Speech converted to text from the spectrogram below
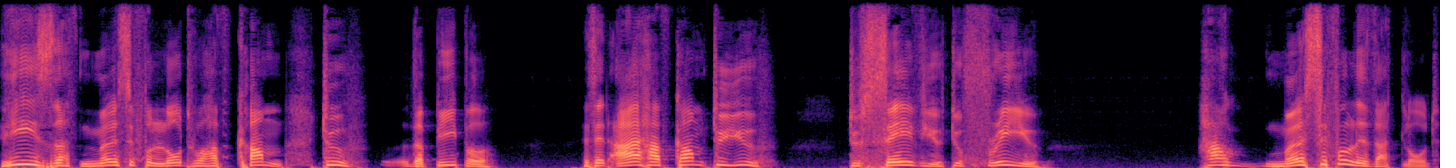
He is that merciful Lord who have come to the people. He said, "I have come to you." to save you, to free you. How merciful is that, Lord?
